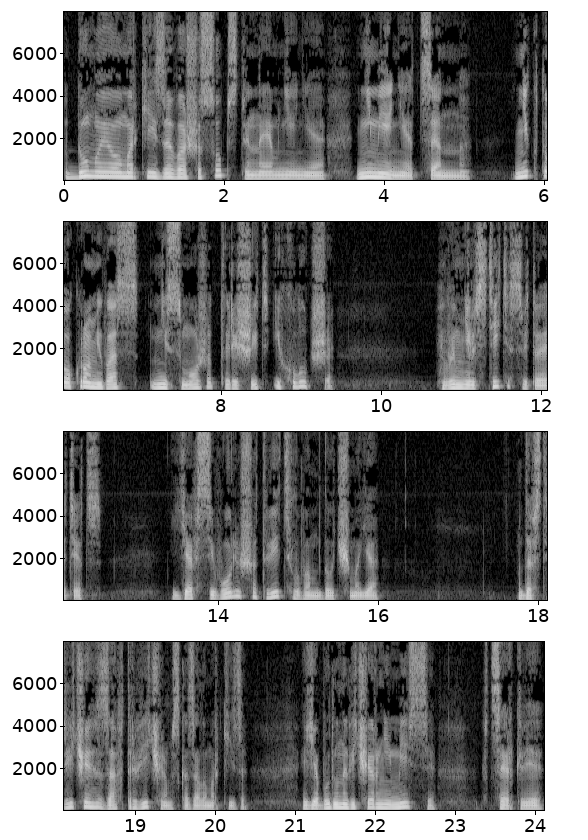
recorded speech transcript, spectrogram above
Думаю, маркиза, ваше собственное мнение не менее ценно. Никто, кроме вас, не сможет решить их лучше. Вы мне льстите, святой отец? Я всего лишь ответил вам, дочь моя, — «До встречи завтра вечером», — сказала Маркиза. «Я буду на вечерней мессе в церкви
